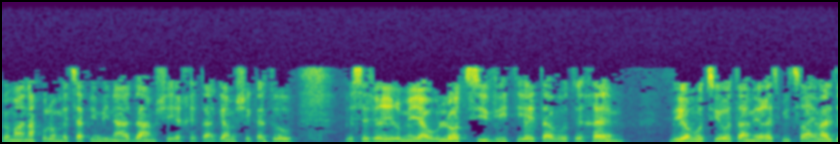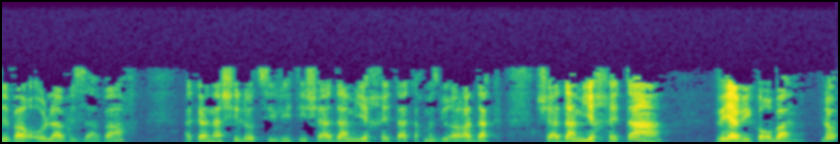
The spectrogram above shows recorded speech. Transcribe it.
כלומר, אנחנו לא מצפים מן האדם שיהיה חטא. גם שכתוב בספר ירמיהו, לא ציוויתי את אבותיכם ביום הוציאו אותם מארץ מצרים על דבר עולה וזבח. הכוונה שלא ציוויתי שאדם יחטא, כך מסביר הרד"ק, שאדם יחטא ויביא קורבן. לא,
